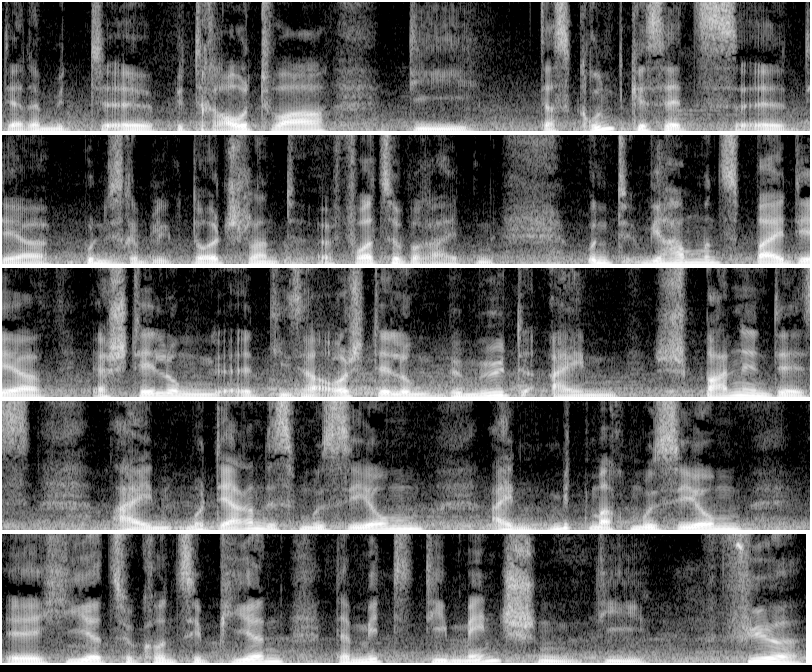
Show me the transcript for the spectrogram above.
der damit äh, betraut war, die das Grundgesetz äh, der Bundesrepublik Deutschland äh, vorzubereiten. Und wir haben uns bei der Erstellung äh, dieser Ausstellung bemüht, ein spannendes, ein modernes Museum, ein Mitmachmuseum hier zu konzipieren, damit die Menschen, die für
